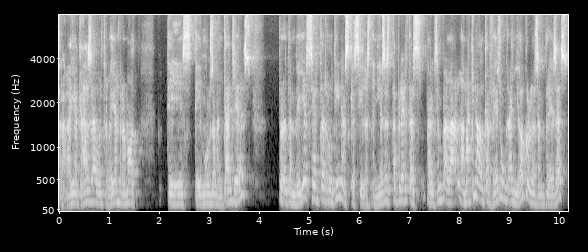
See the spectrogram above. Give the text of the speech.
treball a casa o el treball en remot té, té molts avantatges, però també hi ha certes rutines que si les tenies establertes, per exemple, la, la màquina del cafè és un gran lloc on les empreses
